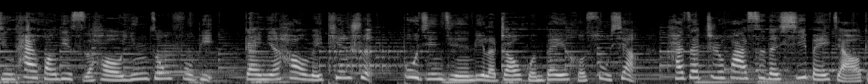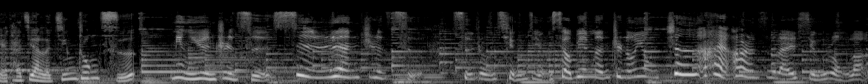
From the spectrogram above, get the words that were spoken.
景泰皇帝死后，英宗复辟，改年号为天顺，不仅仅立了招魂碑和塑像。还在智化寺的西北角给他建了金钟祠。命运至此，信任至此，此种情景，小编们只能用“真爱”二字来形容了。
